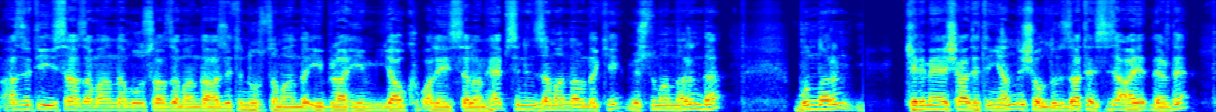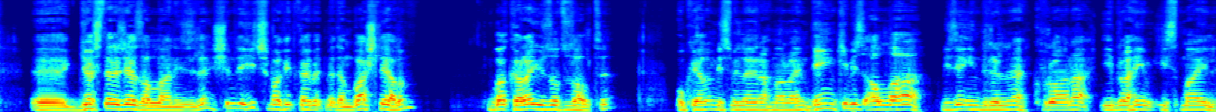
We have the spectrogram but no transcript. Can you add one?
Hazreti İsa zamanında, Musa zamanında, Hazreti Nuh zamanında, İbrahim, Yakup aleyhisselam hepsinin zamanlarındaki Müslümanların da bunların kelime-i şehadetin yanlış olduğunu zaten size ayetlerde e, göstereceğiz Allah'ın izniyle. Şimdi hiç vakit kaybetmeden başlayalım. Bakara 136 okuyalım Bismillahirrahmanirrahim. Deyin ki biz Allah'a, bize indirilene, Kur'an'a, İbrahim, İsmail,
